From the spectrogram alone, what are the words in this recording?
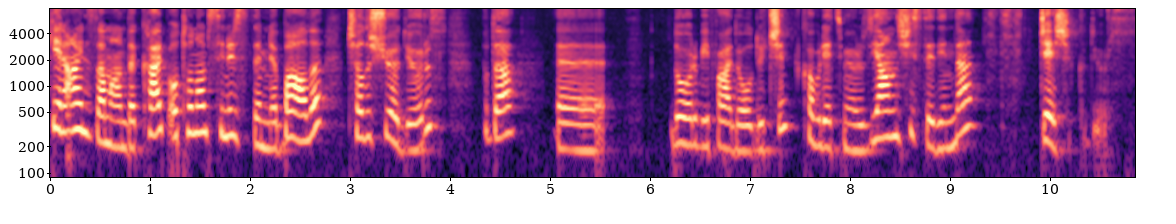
gene aynı zamanda kalp otonom sinir sistemine bağlı çalışıyor diyoruz. Bu da e, doğru bir ifade olduğu için kabul etmiyoruz. Yanlış istediğinden C şıkkı diyoruz.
